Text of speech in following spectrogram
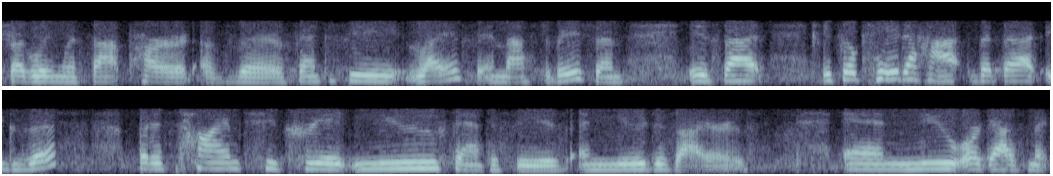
struggling with that part of their fantasy life and masturbation is that it's okay to have that that exists, but it's time to create new fantasies and new desires and new orgasmic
